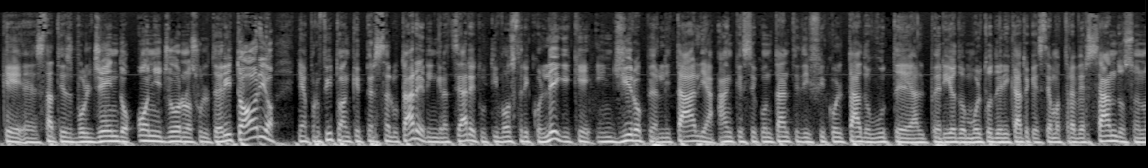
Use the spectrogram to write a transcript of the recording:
che eh, state svolgendo ogni giorno sul territorio. Ne approfitto anche per salutare e ringraziare tutti i vostri colleghi che in giro per l'Italia, anche se con tante difficoltà dovute al periodo molto delicato che stiamo attraversando, sono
